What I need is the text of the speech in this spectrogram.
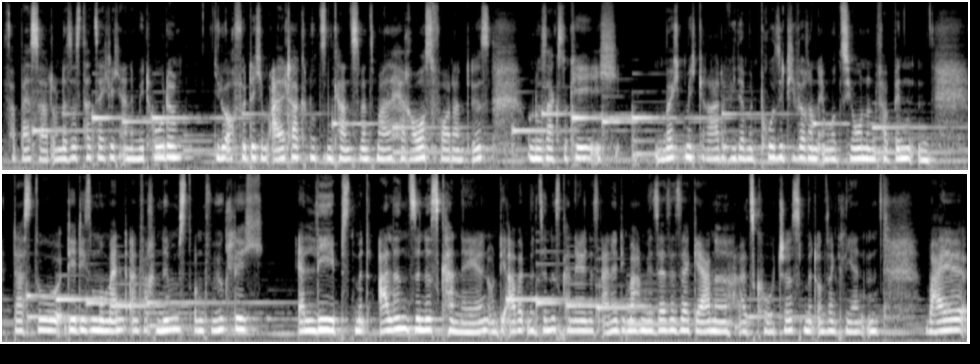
verbessert. Und das ist tatsächlich eine Methode, die du auch für dich im Alltag nutzen kannst, wenn es mal herausfordernd ist und du sagst, okay, ich möchte mich gerade wieder mit positiveren Emotionen verbinden, dass du dir diesen Moment einfach nimmst und wirklich erlebst mit allen Sinneskanälen. Und die Arbeit mit Sinneskanälen ist eine, die machen wir sehr, sehr, sehr gerne als Coaches mit unseren Klienten, weil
